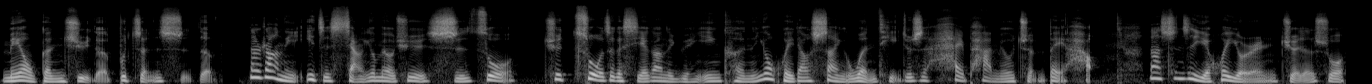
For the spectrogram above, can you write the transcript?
没有根据的、不真实的。那让你一直想又没有去实做去做这个斜杠的原因，可能又回到上一个问题，就是害怕没有准备好。那甚至也会有人觉得说，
